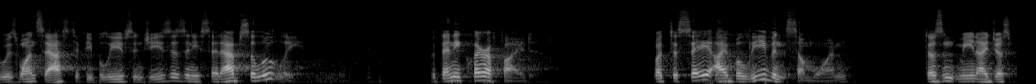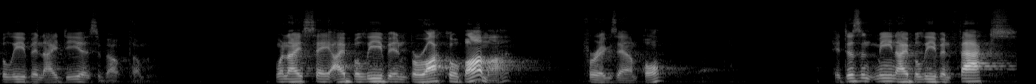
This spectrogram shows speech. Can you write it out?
who was once asked if he believes in Jesus and he said absolutely. But then he clarified, but to say I believe in someone doesn't mean I just believe in ideas about them. When I say I believe in Barack Obama, for example, It doesn't mean I believe in facts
